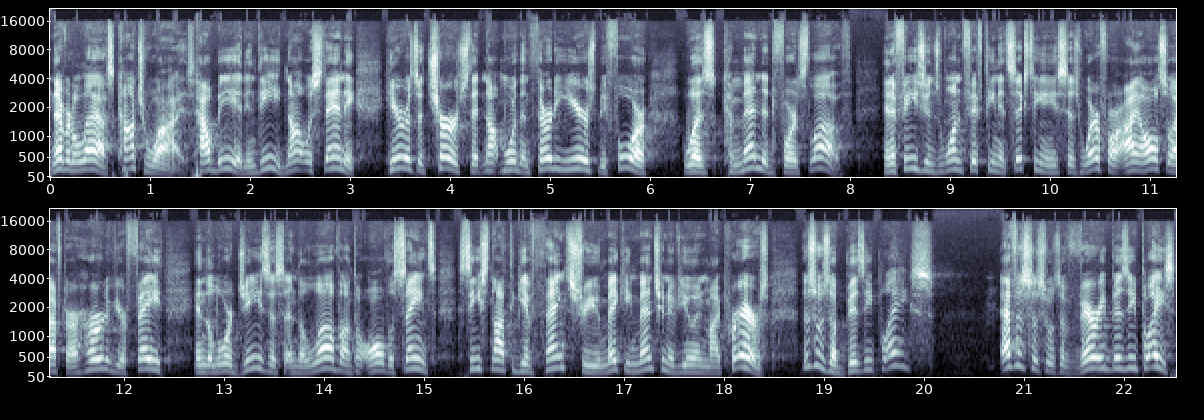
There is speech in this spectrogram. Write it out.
Nevertheless, contrawise, howbeit, indeed, notwithstanding, here is a church that not more than 30 years before was commended for its love. In Ephesians 1 15 and 16, he says, Wherefore I also, after I heard of your faith in the Lord Jesus and the love unto all the saints, cease not to give thanks for you, making mention of you in my prayers. This was a busy place. Ephesus was a very busy place.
